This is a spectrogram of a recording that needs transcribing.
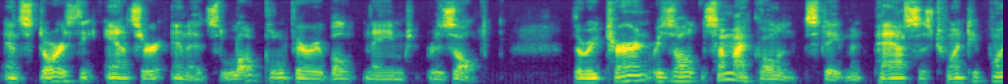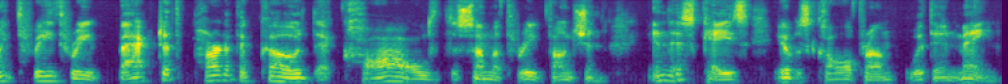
and stores the answer in its local variable named result. The return result semicolon statement passes 20.33 back to the part of the code that called the sum of three function. In this case, it was called from within main.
